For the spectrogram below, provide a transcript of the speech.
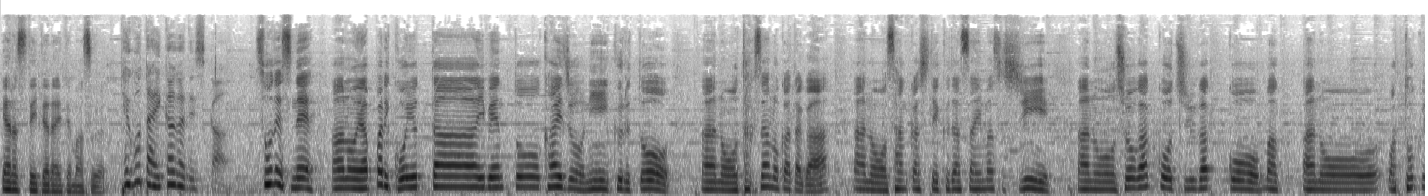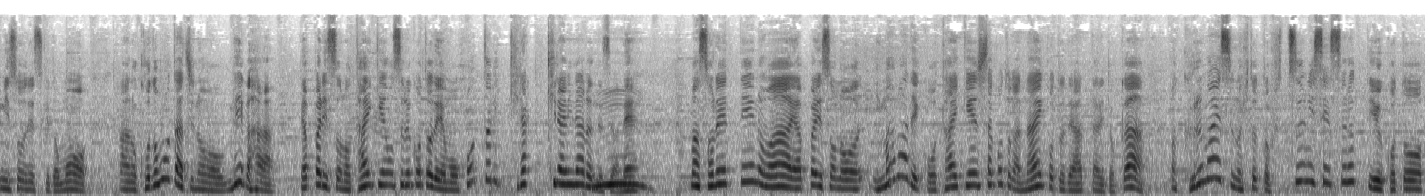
やらせていただいてます。手応えいかがですか？そうですねあのやっぱりこういったイベント会場に来るとあのたくさんの方があの参加してくださいますしあの小学校、中学校、まあ、あのは特にそうですけどもあの子どもたちの目がやっぱりその体験をすることでもう本当にキラッキラになるんですよね。まあ、それっていうのはやっぱりその今までこう体験したことがないことであったりとか、まあ、車椅子の人と普通に接するっていうこと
